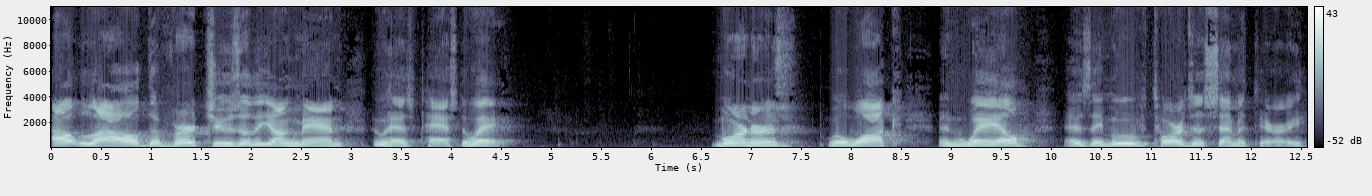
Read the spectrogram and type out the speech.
out loud the virtues of the young man who has passed away. Mourners will walk and wail as they move towards the cemetery.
